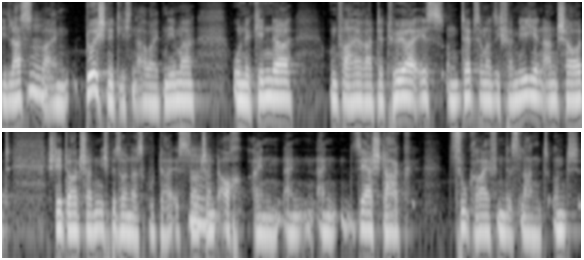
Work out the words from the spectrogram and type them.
die Last mhm. bei einem durchschnittlichen Arbeitnehmer ohne Kinder unverheiratet höher ist. Und selbst wenn man sich Familien anschaut, steht Deutschland nicht besonders gut da. Ist hm. Deutschland mhm. auch ein, ein, ein sehr stark zugreifendes Land. Und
